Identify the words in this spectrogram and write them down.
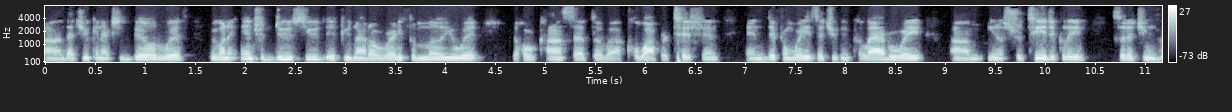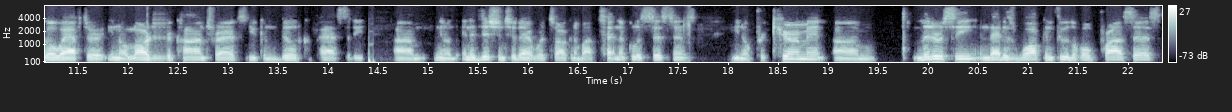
uh, that you can actually build with. We're going to introduce you, if you're not already familiar with, the whole concept of uh, cooperation and different ways that you can collaborate, um, you know, strategically so that you can go after, you know, larger contracts, you can build capacity. Um, you know, in addition to that, we're talking about technical assistance, you know, procurement, um, literacy, and that is walking through the whole process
